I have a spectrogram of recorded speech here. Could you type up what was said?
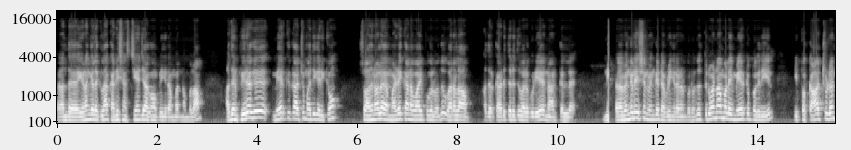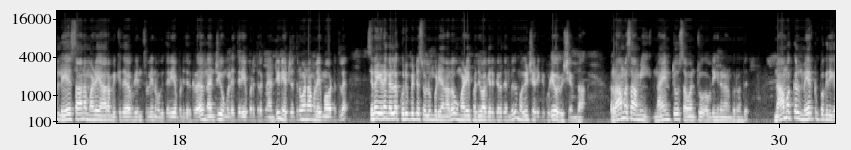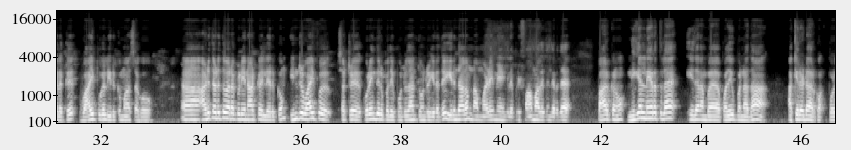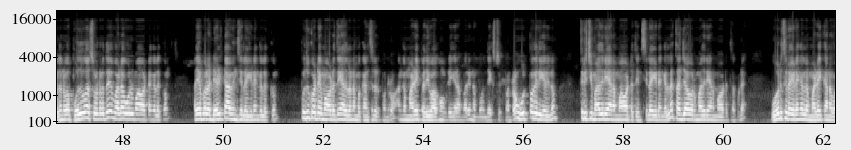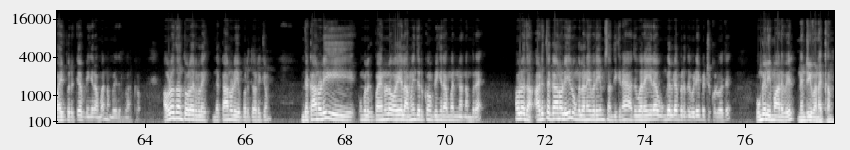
அந்த இடங்களுக்கெல்லாம் கண்டிஷன்ஸ் சேஞ்ச் ஆகும் அப்படிங்கிற மாதிரி நம்பலாம். அதன் பிறகு மேற்கு காற்றும் அதிகரிக்கும். ஸோ அதனால் மழைக்கான வாய்ப்புகள் வந்து வரலாம். அதற்கு அடுத்தடுத்து வரக்கூடிய நாட்களில். வெங்கடேஷன் வெங்கட் அப்படிங்கிற நண்பர் வந்து திருவண்ணாமலை மேற்கு பகுதியில் இப்போ காற்றுடன் லேசான மழை ஆரம்பிக்குது அப்படின்னு சொல்லி நமக்கு தெரியப்படுத்திருக்கிறார் நன்றி உங்களை தெரியப்படுத்துறதுக்கு நன்றி. நேற்று திருவண்ணாமலை மாவட்டத்தில் சில இடங்களில் குறிப்பிட்டு சொல்லும்படியான அளவு மழை பதிவாக இருக்கிறது என்பது மகிழ்ச்சி அளிக்கக்கூடிய ஒரு விஷயம்தான். Ramasamy nine two seven two அப்படிங்கிற நண்பர் வந்து நாமக்கல் மேற்கு பகுதிகளுக்கு வாய்ப்புகள் இருக்குமா சகோ? அடுத்தடுத்து வரக்கூடிய நாட்களில் இருக்கும். இன்று வாய்ப்பு சற்று குறைந்திருப்பதை போன்றுதான் தோன்றுகிறது. இருந்தாலும் நாம் மழை மேகங்கள் எப்படி ஃபார்ம் ஆகுதுங்கிறத பார்க்கணும். நிகழ் நேரத்தில் இதை நம்ம பதிவு பண்ணாதான் அக்யூரேட்டாக இருக்கும். பொழுது பொதுவாக சொல்கிறது வட உள் மாவட்டங்களுக்கும் அதே போல் டெல்டாவின் சில இடங்களுக்கும் புதுக்கோட்டை மாவட்டத்தையும் அதில் நம்ம கன்சிடர் பண்ணுறோம் அங்கே மழை பதிவாகும் அப்படிங்கிற மாதிரி நம்ம வந்து எக்ஸ்பெக்ட் பண்ணுறோம் உட்பகுதிகளிலும் திருச்சி மாதிரியான மாவட்டத்தின் சில இடங்களில் தஞ்சாவூர் மாதிரியான மாவட்டத்தில் கூட ஒரு சில இடங்களில் மழைக்கான வாய்ப்பு இருக்குது அப்படிங்கிற மாதிரி நம்ம எதிர்பார்க்கிறோம். அவ்வளோதான் தோழர்களே இந்த காணொலியை பொறுத்த வரைக்கும். இந்த காணொளி உங்களுக்கு பயனுள்ள வகையில் அமைந்திருக்கும் அப்படிங்கிற மாதிரி நான் நம்புகிறேன் அவ்வளோதான் அடுத்த காணொளியில் உங்கள் அனைவரையும் சந்திக்கிறேன். அதுவரையில் உங்களிடமிருந்து விடைபெற்றுக் கொள்வது உங்கள் இமானுவேல். நன்றி வணக்கம்.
